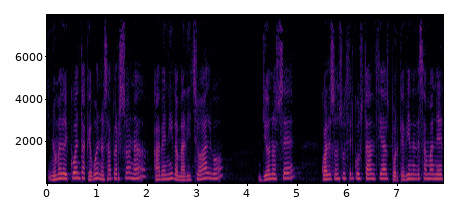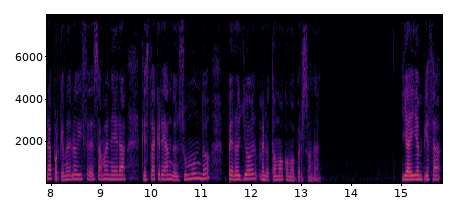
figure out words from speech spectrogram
Y no me doy cuenta que, bueno, esa persona ha venido, me ha dicho algo, yo no sé cuáles son sus circunstancias, por qué viene de esa manera, por qué me lo dice de esa manera, qué está creando en su mundo, pero yo me lo tomo como personal. Y ahí empieza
